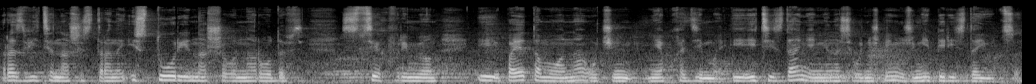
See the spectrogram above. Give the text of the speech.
развития нашей страны, истории нашего народа с всех времен. И поэтому она очень необходима. И эти издания, они на сегодняшний день уже не переиздаются.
